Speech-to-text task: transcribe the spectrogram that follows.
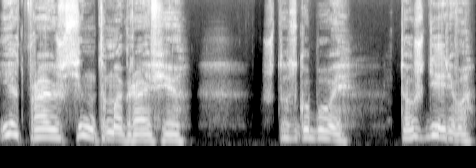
И отправишься на томографию. Что с губой? Тоже дерево?»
